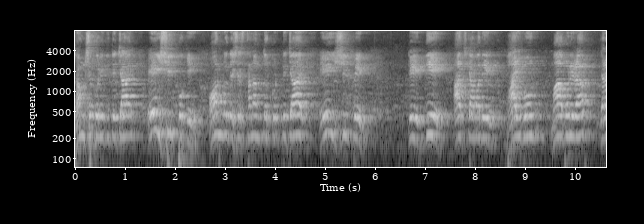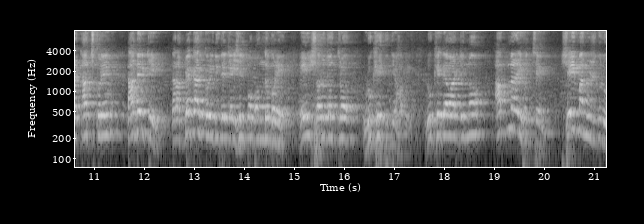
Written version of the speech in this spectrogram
ধ্বংস করে দিতে চায়, এই শিল্পকে অন্য দেশে স্থানান্তর করতে চায়, এই শিল্পের কে দিয়ে আজকে আমাদের ভাই বোন, মা বোনেরা যারা কাজ করেন, তাদেরকে তারা বেকার করে দিতে চাই শিল্প বন্ধ করে। এই ষড়যন্ত্র রুখে দিতে হবে। রুখে দেওয়ার জন্য আপনারাই হচ্ছেন সেই মানুষগুলো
